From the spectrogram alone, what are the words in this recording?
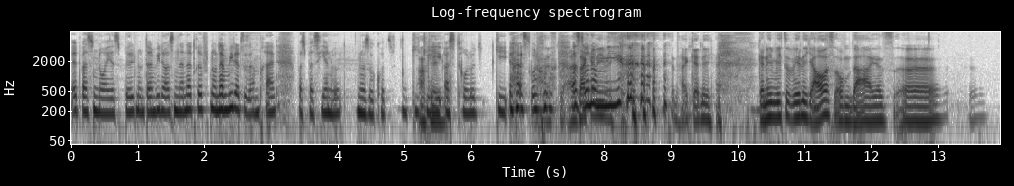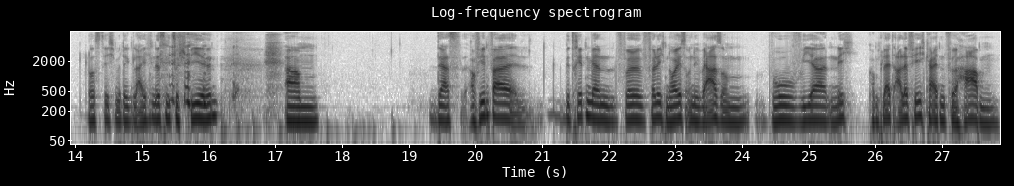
etwas Neues bilden und dann wieder auseinanderdriften und dann wieder zusammenprallen, was passieren wird. Nur so kurz. Gigi, okay. Astrologie, Astro Astronomie. Da kenne ich, kenn ich mich zu wenig aus, um da jetzt äh, lustig mit den Gleichnissen zu spielen. ähm, das auf jeden Fall betreten wir ein völlig neues Universum, wo wir nicht komplett alle Fähigkeiten für haben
